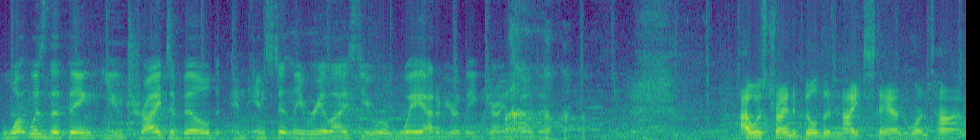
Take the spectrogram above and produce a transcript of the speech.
What was the thing you tried to build and instantly realized you were way out of your league trying to build it? I was trying to build a nightstand one time.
